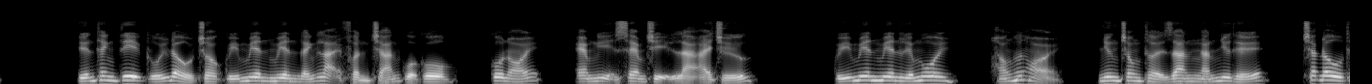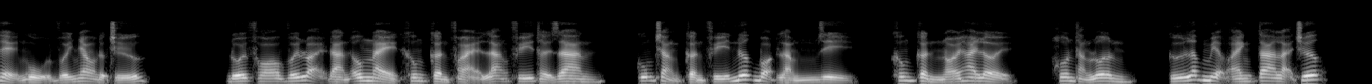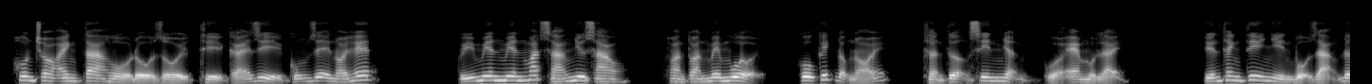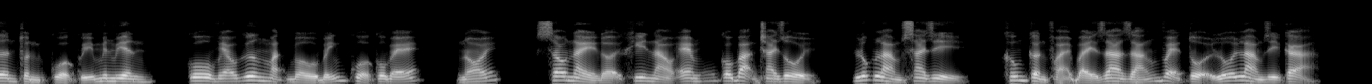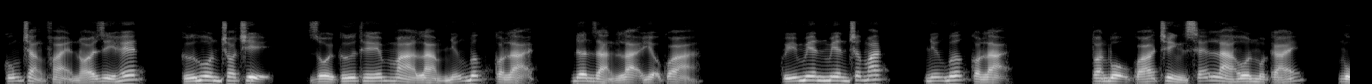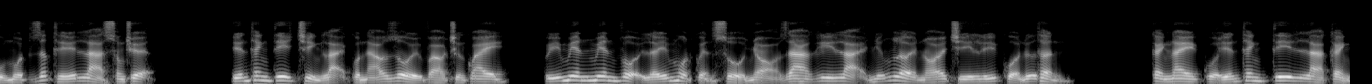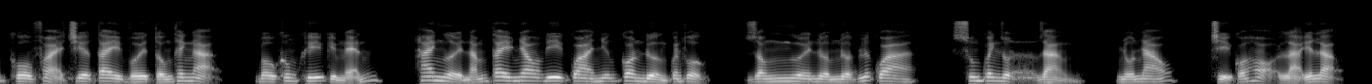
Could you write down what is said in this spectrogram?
Yến thanh ti cúi đầu cho quý miên miên đánh lại phần chán của cô. Cô nói, em nghĩ xem chị là ai chứ? Quý miên miên liếm môi, hóng hớt hỏi, nhưng trong thời gian ngắn như thế, chắc đâu thể ngủ với nhau được chứ? Đối phó với loại đàn ông này không cần phải lãng phí thời gian, cũng chẳng cần phí nước bọt làm gì, không cần nói hai lời, hôn thẳng luôn, cứ lấp miệng anh ta lại trước hôn cho anh ta hồ đồ rồi thì cái gì cũng dễ nói hết. Quý miên miên mắt sáng như sao, hoàn toàn mê muội, cô kích động nói, thần tượng xin nhận của em một lạy. Tiến thanh ti nhìn bộ dạng đơn thuần của quý miên miên, cô véo gương mặt bầu bĩnh của cô bé, nói, sau này đợi khi nào em có bạn trai rồi, lúc làm sai gì, không cần phải bày ra dáng vẻ tội lỗi làm gì cả, cũng chẳng phải nói gì hết, cứ hôn cho chị rồi cứ thế mà làm những bước còn lại, đơn giản lại hiệu quả. Quý miên miên trước mắt, những bước còn lại. Toàn bộ quá trình sẽ là hôn một cái, ngủ một giấc thế là xong chuyện. Tiến thanh ti chỉnh lại quần áo rồi vào trường quay, quý miên miên vội lấy một quyển sổ nhỏ ra ghi lại những lời nói t r í lý của nữ thần. Cảnh này của yến thanh ti là cảnh cô phải chia tay với tống thanh ngạn, bầu không khí kìm nén hai người nắm tay nhau đi qua những con đường quen thuộc, dòng người nườm nượp lướt qua, xung quanh rộn ràng, nhốn nháo, chỉ có họ là yên lặng.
